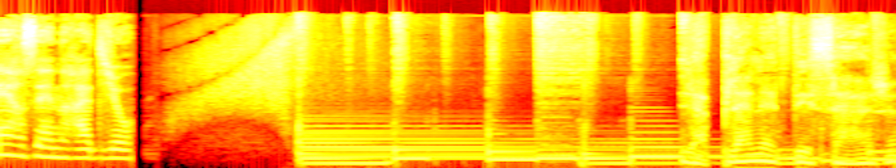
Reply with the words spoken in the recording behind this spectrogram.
RZN Radio. La planète des sages.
